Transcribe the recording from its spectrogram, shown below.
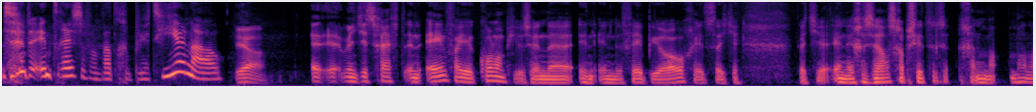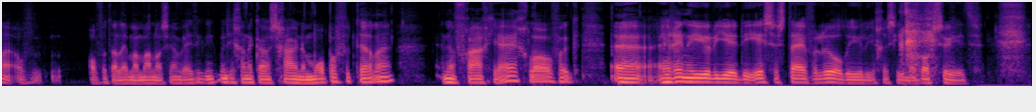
De interesse van, wat gebeurt hier nou? Ja, eh, eh, want je schrijft in een van je kolompjes in, uh, in, in de VPRO-gids... Dat je, dat je in een gezelschap zit, gaan mannen... Of, of het alleen maar mannen zijn, weet ik niet... maar die gaan elkaar schuine moppen vertellen... En dan vraag jij, geloof ik... Uh, herinneren jullie je die eerste stijve lul die jullie gezien hebben of zoiets?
